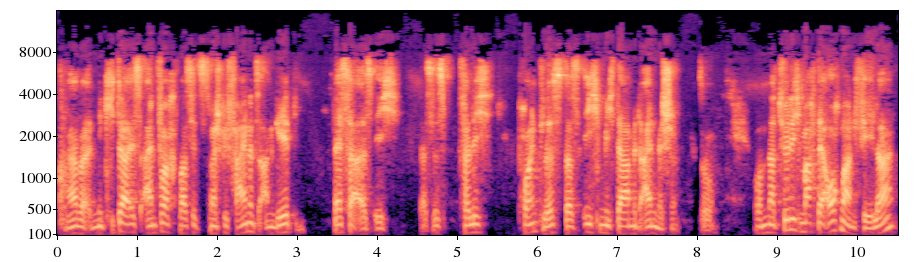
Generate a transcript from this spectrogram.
aber Nikita ist einfach, was jetzt zum Beispiel Finance angeht, besser als ich. Das ist völlig pointless, dass ich mich damit einmische. So. Und natürlich macht er auch mal einen Fehler,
